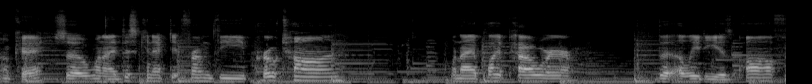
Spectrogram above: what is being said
Okay, so when I disconnect it from the Proton, when I apply power, the LED is off.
